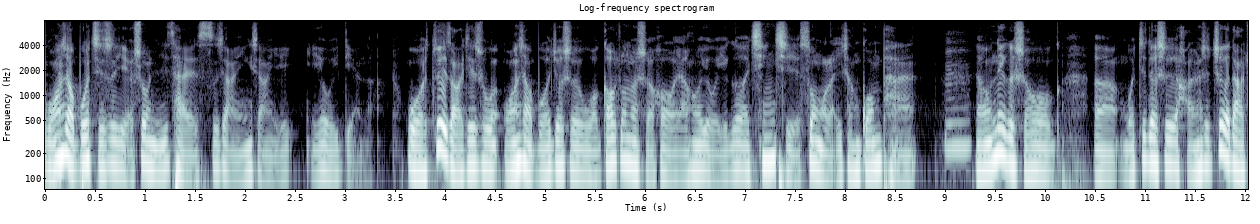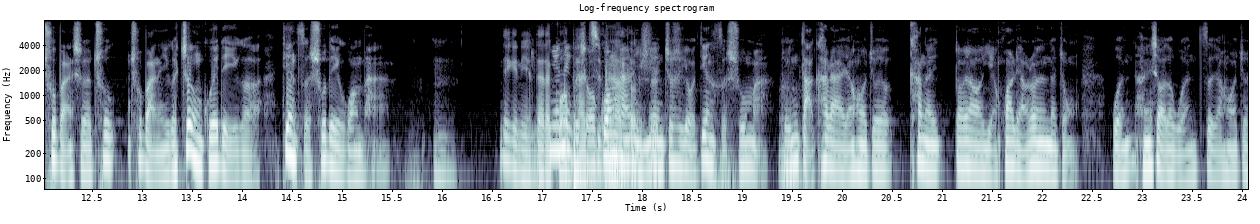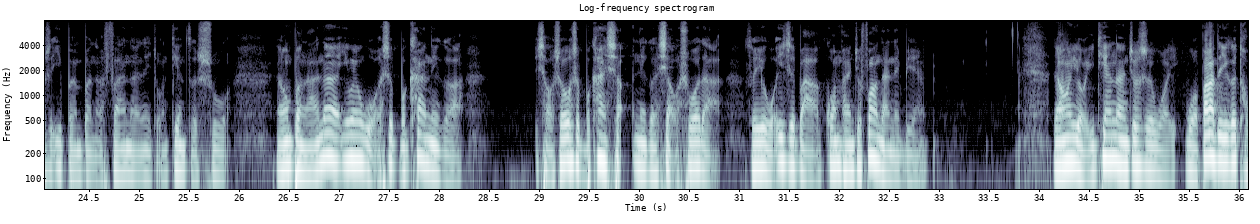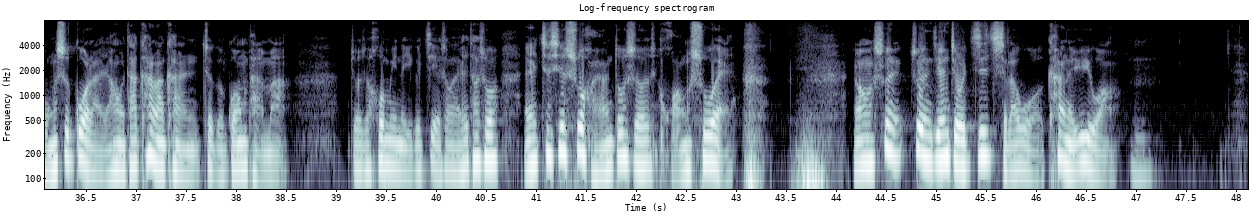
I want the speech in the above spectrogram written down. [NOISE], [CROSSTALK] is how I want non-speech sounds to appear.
王小波其实也受尼采思想影响，也也有一点的。我最早接触王小波就是我高中的时候，然后有一个亲戚送我了一张光盘，嗯然后那个时候，呃，我记得是好像是浙大出版社出出版的一个正规的一个电子书的一个光盘，嗯那个年代的因为那个时候光盘里面就是有电子书嘛，就你打开来，然后就看的都要眼花缭乱的那种文很小的文字，然后就是一本本的翻的那种电子书。然后本来呢，因为我是不看那个小时候是不看小那个小说的，所以我一直把光盘就放在那边。然后有一天呢，就是我我爸的一个同事过来，然后他看了看这个光盘嘛，就是后面的一个介绍，哎，他说，哎，这些书好像都是黄书，哎，[LAUGHS] 然后瞬瞬间就激起了我看的欲望，嗯，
